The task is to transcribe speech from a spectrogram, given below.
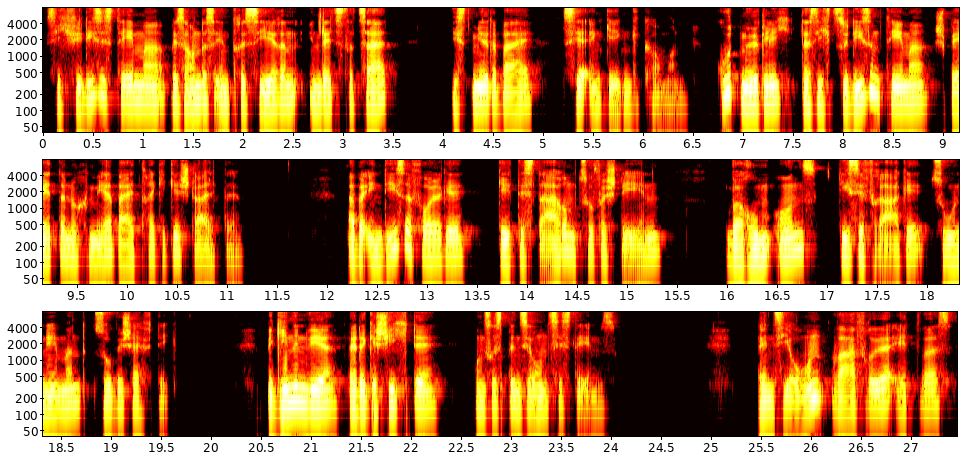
sich für dieses Thema besonders interessieren in letzter Zeit, ist mir dabei sehr entgegengekommen. Gut möglich, dass ich zu diesem Thema später noch mehr Beiträge gestalte. Aber in dieser Folge geht es darum zu verstehen, warum uns diese Frage zunehmend so beschäftigt. Beginnen wir bei der Geschichte unseres Pensionssystems. Pension war früher etwas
